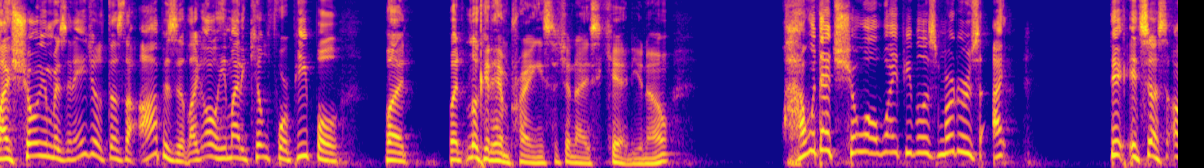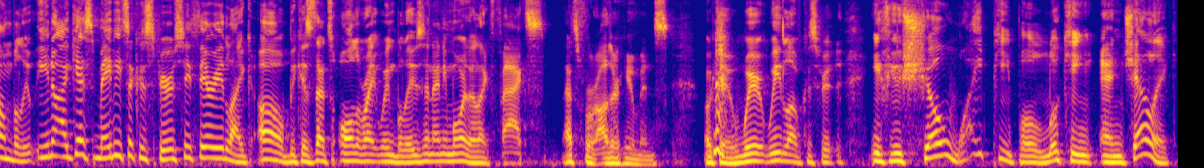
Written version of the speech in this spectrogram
by showing him as an angel, it does the opposite. Like, oh, he might have killed four people, but but look at him praying. He's such a nice kid, you know. How would that show all white people as murderers? I. It's just unbelievable. You know, I guess maybe it's a conspiracy theory, like, oh, because that's all the right wing believes in anymore. They're like, facts. That's for other humans. Okay, we we love conspiracy. If you show white people looking angelic,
